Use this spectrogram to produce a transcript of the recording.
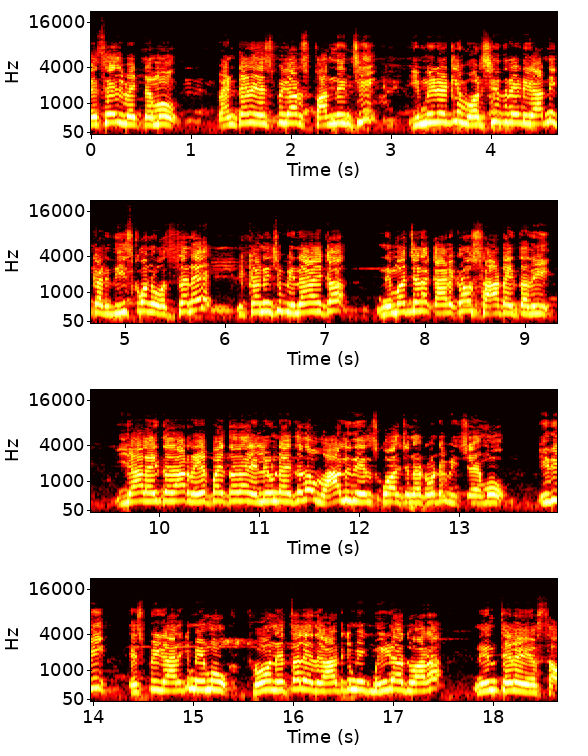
మెసేజ్ పెట్టినాము. వెంటనే ఎస్పీ గారు స్పందించి ఇమీడియట్లీ వర్షిత్ రెడ్డి గారిని ఇక్కడ తీసుకొని వస్తేనే ఇక్కడి నుంచి వినాయక నిమజ్జన కార్యక్రమం స్టార్ట్ అవుతుంది. ఇవాళ అవుతుందా రేపు అవుతుందా ఎల్లుండి అవుతుందా వాళ్ళు తెలుసుకోవాల్సినటువంటి విషయము. ఇది ఎస్పీ గారికి మేము ఫోన్ ఎత్తలేదు కాబట్టి మీకు మీడియా ద్వారా నేను తెలియజేస్తాను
